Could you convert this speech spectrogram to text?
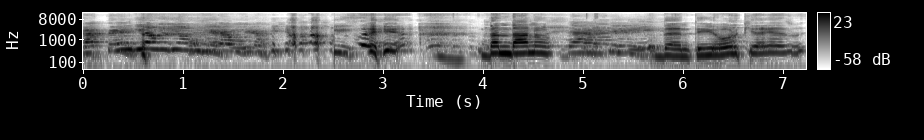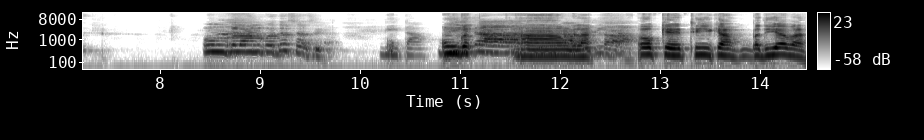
ਗੱਤੇ। Unghia, unghia, unghia, ਉਂਗਲੀਆਂ ਸਹੀ ਆ। ਦੰਦਾਂ ਨੂੰ। denti, ਦੰਤੀ ਹੋਰ ਕੀ ਹੈਗਾ ਇਸ ਵਿੱਚ? ungla ਨੂੰ ਕਹਦਾ ਸੀ? ਦੀਤਾ। ਉਂਗਲ ਹਾਂ ਉਂਗਲਾਂ। ਓਕੇ ਠੀਕ ਆ ਵਧੀਆ ਵਾ।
